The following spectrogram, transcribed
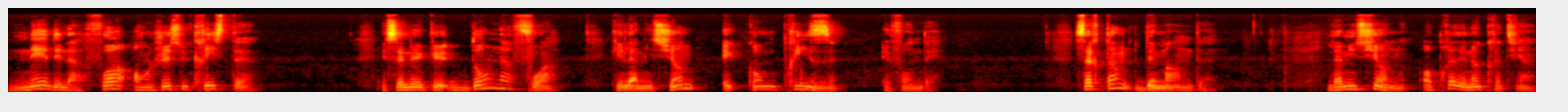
naît de la foi en Jésus-Christ. Et ce n'est que dans la foi que la mission est comprise et fondée. Certains demandent la mission auprès de nos chrétiens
